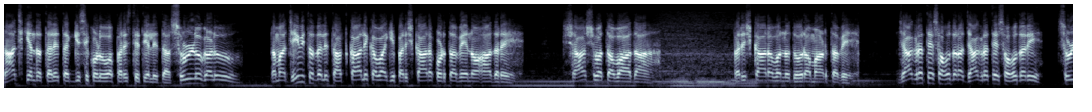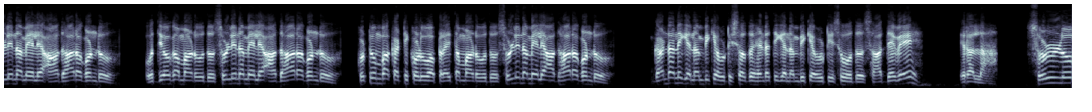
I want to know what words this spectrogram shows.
ನಾಚಿಕೆಯಿಂದ ತಲೆ ತಗ್ಗಿಸಿಕೊಳ್ಳುವ ಪರಿಸ್ಥಿತಿಯಲ್ಲಿದ್ದ ಸುಳ್ಳುಗಳು ನಮ್ಮ ಜೀವಿತದಲ್ಲಿ ತಾತ್ಕಾಲಿಕವಾಗಿ ಪರಿಷ್ಕಾರ ಕೊಡ್ತವೇನೋ ಆದರೆ ಶಾಶ್ವತವಾದ ಪರಿಷ್ಕಾರವನ್ನು ದೂರ ಮಾಡ್ತವೆ. ಜಾಗ್ರತೆ ಸಹೋದರ, ಜಾಗ್ರತೆ ಸಹೋದರಿ, ಸುಳ್ಳಿನ ಮೇಲೆ ಆಧಾರಗೊಂಡು ಉದ್ಯೋಗ ಮಾಡುವುದು, ಸುಳ್ಳಿನ ಮೇಲೆ ಆಧಾರಗೊಂಡು ಕುಟುಂಬ ಕಟ್ಟಿಕೊಳ್ಳುವ ಪ್ರಯತ್ನ ಮಾಡುವುದು, ಸುಳ್ಳಿನ ಮೇಲೆ ಆಧಾರಗೊಂಡು ಗಂಡನಿಗೆ ನಂಬಿಕೆ ಹುಟ್ಟಿಸೋದು, ಹೆಂಡತಿಗೆ ನಂಬಿಕೆ ಹುಟ್ಟಿಸುವುದು ಸಾಧ್ಯವೇ ಇರಲ್ಲ. ಸುಳ್ಳು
